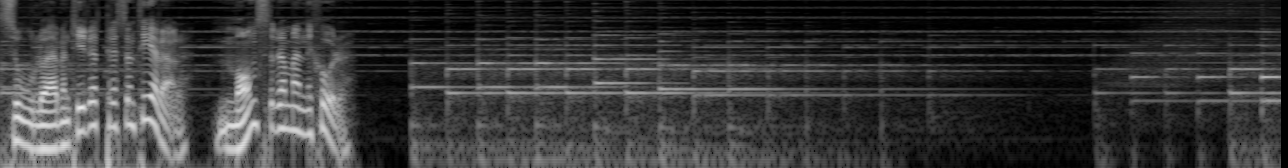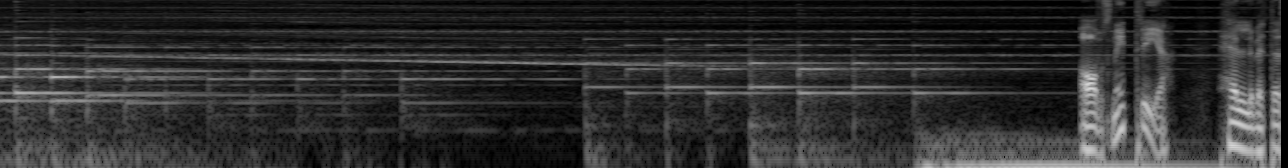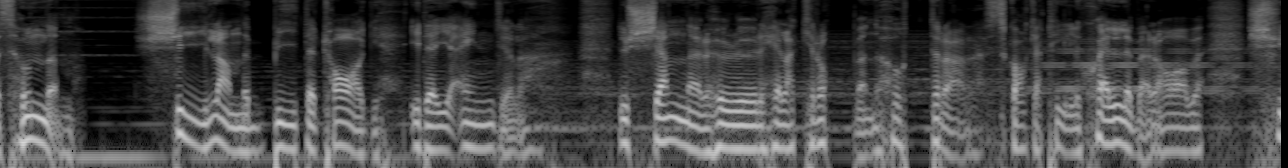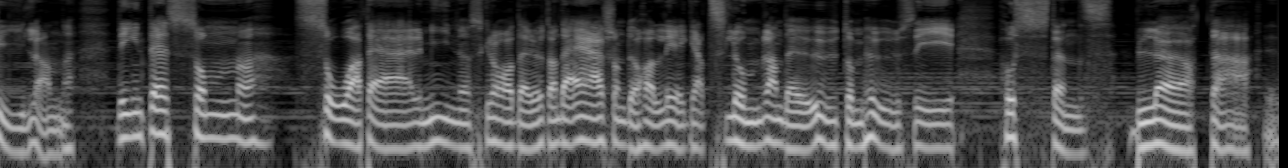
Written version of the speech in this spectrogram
Soloäventyret presenterar Monster och människor. Avsnitt 3 Helveteshunden Kylan biter tag i dig Angela. Du känner hur hela kroppen huttrar, skakar till, skälver av kylan. Det är inte som så att det är minusgrader utan det är som du har legat slumrande utomhus i höstens blöta eh,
